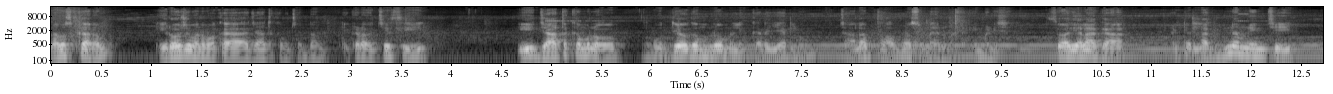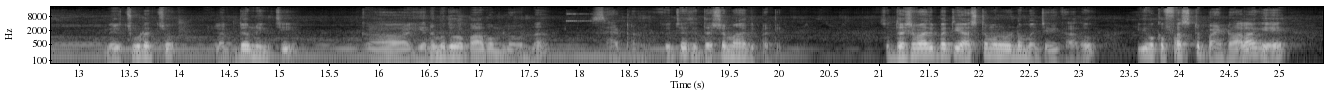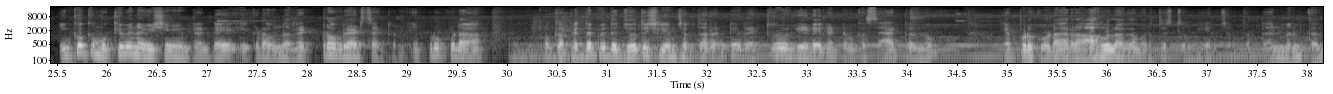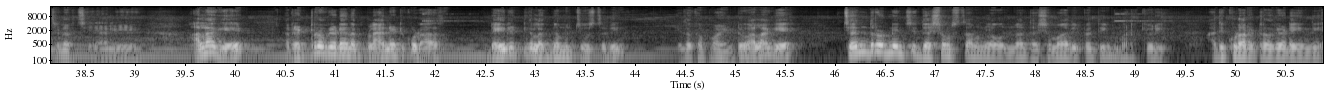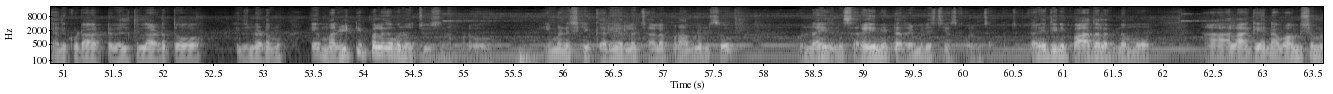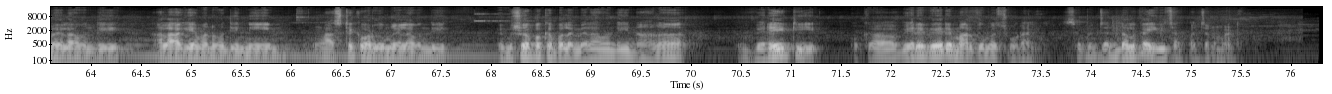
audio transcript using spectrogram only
నమస్కారం. ఈరోజు మనం ఒక జాతకం చూద్దాం. ఇక్కడ వచ్చేసి ఈ జాతకంలో ఉద్యోగంలో మళ్ళీ కెరియర్లో చాలా ప్రాబ్లమ్స్ ఉన్నాయన్నమాట ఈ మనిషి సో అది ఎలాగా అంటే లగ్నం నుంచి మీరు చూడొచ్చు. లగ్నం నుంచి ఒక ఎనిమిదో భావంలో ఉన్న శాటర్న్ వచ్చేసి దశమాధిపతి. సో దశమాధిపతి అష్టమంలో ఉండడం మంచిది కాదు. ఇది ఒక ఫస్ట్ పాయింట్ అలాగే ఇంకొక ముఖ్యమైన విషయం ఏమిటంటే ఇక్కడ ఉన్న రెట్రోగ్రాడ్ సాటర్న్ ఎప్పుడు కూడా ఒక పెద్ద పెద్ద జ్యోతిష్లు ఏం చెప్తారంటే రెట్రోగ్రేడ్ అయినట్టు ఒక సాటర్ను ఎప్పుడు కూడా రాహులాగా వర్తిస్తుంది అని చెప్తారు దాన్ని మనం కన్సిడర్ చేయాలి. అలాగే రెట్రోగ్రేడ్ అయిన ప్లానెట్ కూడా డైరెక్ట్గా లగ్నం చూస్తుంది ఇదొక పాయింట్ అలాగే చంద్రుడి నుంచి దశమ స్థానంలో ఉన్న దశమాధిపతి మర్క్యూరీ అది కూడా రెట్రోగ్రేడ్ అయింది. అది కూడా ట్వెల్త్ లాడతో ఇది ఉండడము. ఏ మల్టిపుల్గా మనం చూసినప్పుడు ఈ మనిషికి కెరియర్లో చాలా ప్రాబ్లమ్స్ ఉన్నాయి. దీన్ని సరైన రెమెడీస్ చేసుకోవాలని చెప్పచ్చు. కానీ దీని పాదలగ్నము అలాగే నవాంశంలో ఎలా ఉంది? అలాగే మనం దీన్ని అష్టక వర్గంలో ఎలా ఉంది? వింశోపక బలం ఎలా ఉంది? నానా వెరైటీ ఒక వేరే వేరే మార్గంలో చూడాలి. సో ఇప్పుడు జనరల్గా ఇది చెప్పచ్చు అనమాట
